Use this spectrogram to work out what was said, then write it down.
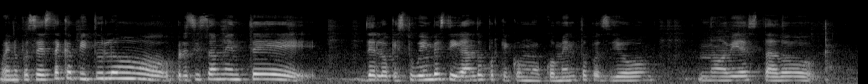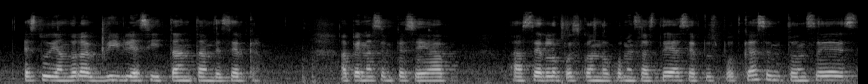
Bueno, pues este capítulo precisamente de lo que estuve investigando, porque como comento, pues yo no había estado estudiando la Biblia así tan, tan de cerca. Apenas empecé a hacerlo pues cuando comenzaste a hacer tus podcasts, entonces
